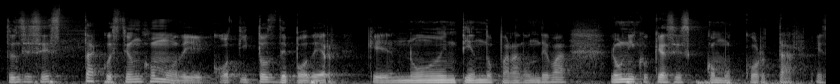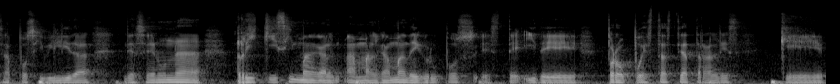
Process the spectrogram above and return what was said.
Entonces, esta cuestión como de cotitos de poder que no entiendo para dónde va, lo único que hace es como cortar esa posibilidad de hacer una riquísima amalgama de grupos este, y de propuestas teatrales que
